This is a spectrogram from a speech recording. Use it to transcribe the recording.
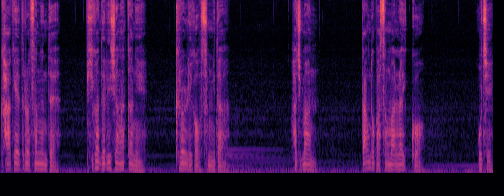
가게에 들어섰는데 비가 내리지 않았다니 그럴 리가 없습니다. 하지만 땅도 바싹 말라 있고 오직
